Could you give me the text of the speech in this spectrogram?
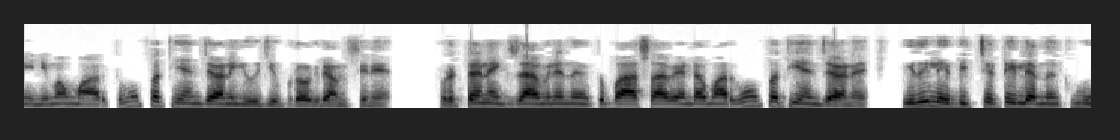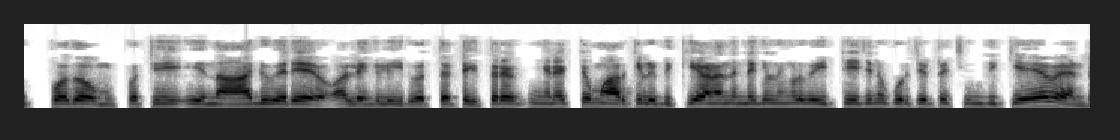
മിനിമം മാർക്ക് മുപ്പത്തിയഞ്ചാണ് യു ജി പ്രോഗ്രാംസിന് റിട്ടേൺ എക്സാമിന് നിങ്ങൾക്ക് പാസ്സാവേണ്ട മാർക്ക് മുപ്പത്തിയഞ്ചാണ്. ഇത് ലഭിച്ചിട്ടില്ല. നിങ്ങൾക്ക് മുപ്പതോ മുപ്പത്തി നാല് വരെയോ അല്ലെങ്കിൽ ഇരുപത്തെട്ട് ഇത്ര ഇങ്ങനെയൊക്കെ മാർക്ക് ലഭിക്കുകയാണെന്നുണ്ടെങ്കിൽ നിങ്ങൾ വെയിറ്റേജിനെ കുറിച്ചിട്ട് ചിന്തിക്കേ വേണ്ട.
